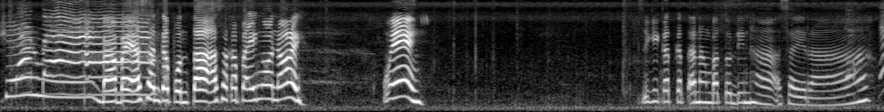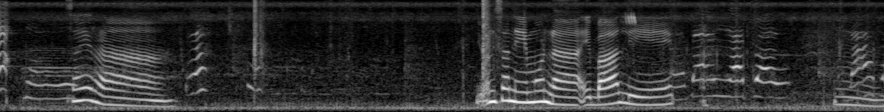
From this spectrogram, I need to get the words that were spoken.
Sherwin! Babay, asan ka punta? Asa ka paingon, oy? Wing! Sige, kat-kat anang bato din ha, Saira. Saira. Yun sa nimo na ibalik. Hmm.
